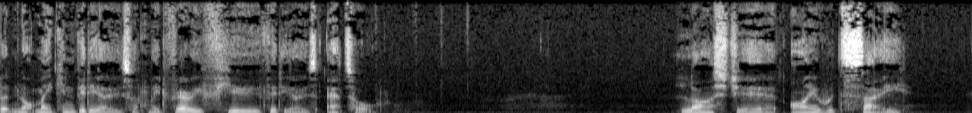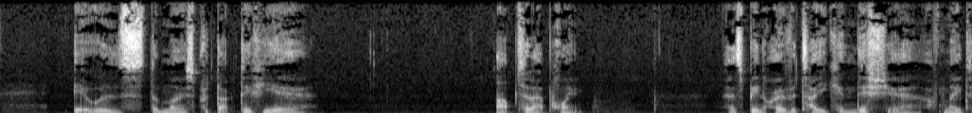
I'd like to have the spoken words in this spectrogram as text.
but not making videos. I've made very few videos at all. Last year, I would say it was the most productive year up to that point. It's been overtaken this year. I've made,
